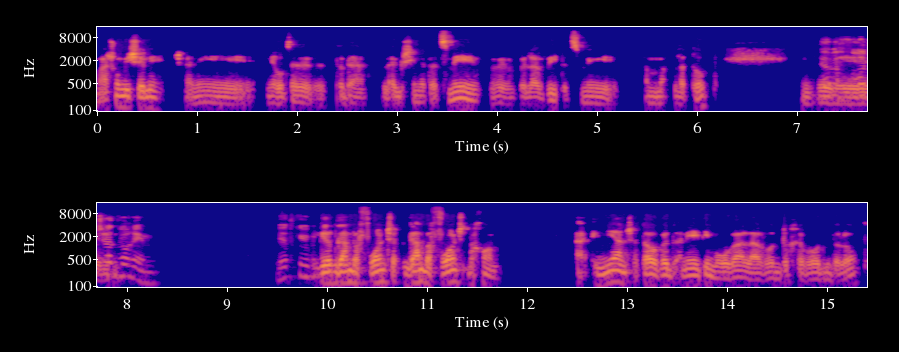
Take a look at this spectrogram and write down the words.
משהו משלי, שאני רוצה, אתה יודע, להגשים את עצמי ולהביא את עצמי לטופ. להיות בפרונט של הדברים. להיות כאילו... להיות גם בפרונט, גם בפרונט, נכון. העניין שאתה עובד, אני הייתי מורגל לעבוד בחברות גדולות,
